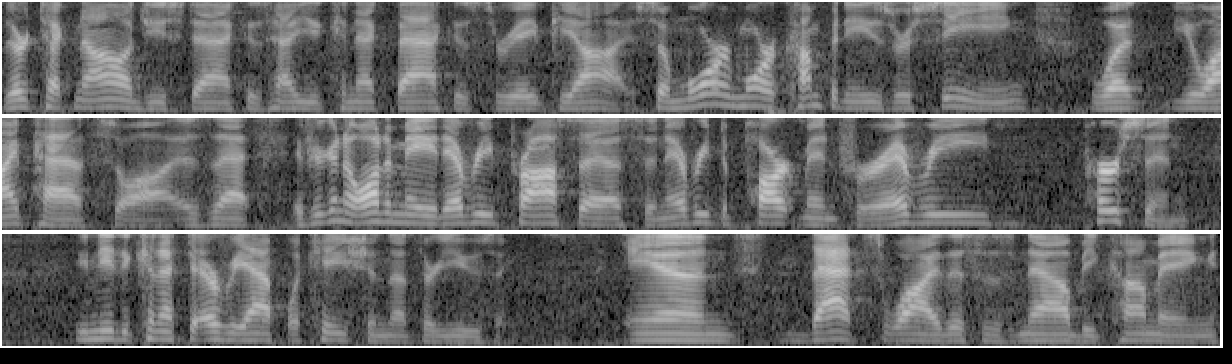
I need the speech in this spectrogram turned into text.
Their technology stack is how you connect back is through APIs. So more and more companies are seeing what UiPath saw is that if you're going to automate every process and every department for every person, you need to connect to every application that they're using. And that's why this is now becoming,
